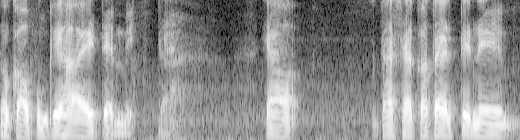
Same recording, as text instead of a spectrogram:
No kaupunkihan ei tee mitään. Ja tässä katseltiin, niin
